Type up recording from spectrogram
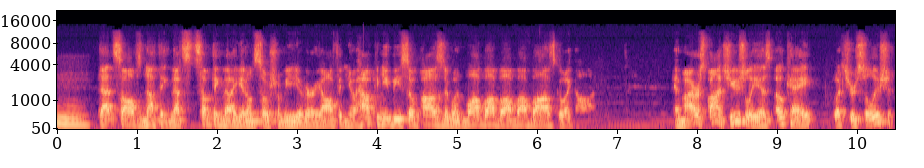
Mm. That solves nothing. That's something that I get on social media very often. You know, how can you be so positive when blah, blah, blah, blah, blah is going on? And my response usually is, okay, what's your solution?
